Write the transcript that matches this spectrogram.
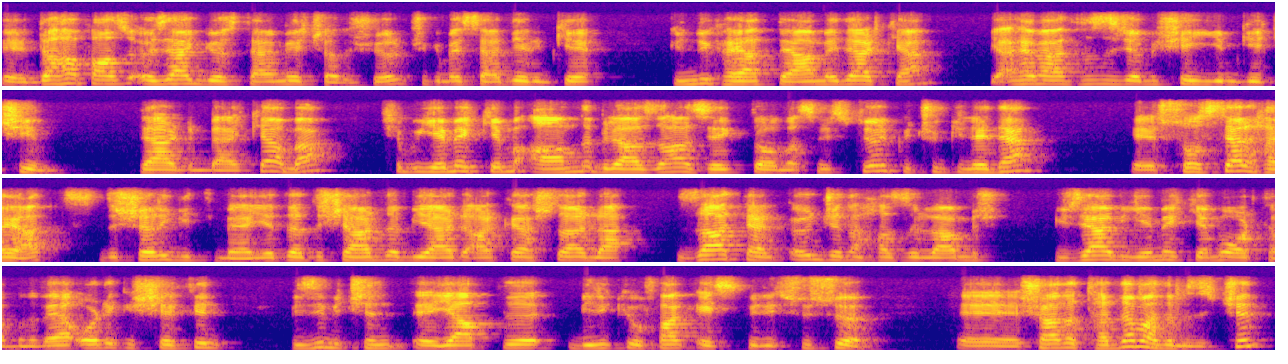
e, daha fazla özen göstermeye çalışıyorum. Çünkü mesela diyelim ki günlük hayat devam ederken ya hemen hızlıca bir şey yiyeyim geçeyim derdim belki ama şimdi bu yemek yeme anında biraz daha zevkli olmasını istiyorum çünkü neden? E, sosyal hayat, dışarı gitme ya da dışarıda bir yerde arkadaşlarla zaten önceden hazırlanmış güzel bir yemek yeme ortamını veya oradaki şefin bizim için e, yaptığı bir iki ufak espri, süsü e, şu anda tadamadığımız için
